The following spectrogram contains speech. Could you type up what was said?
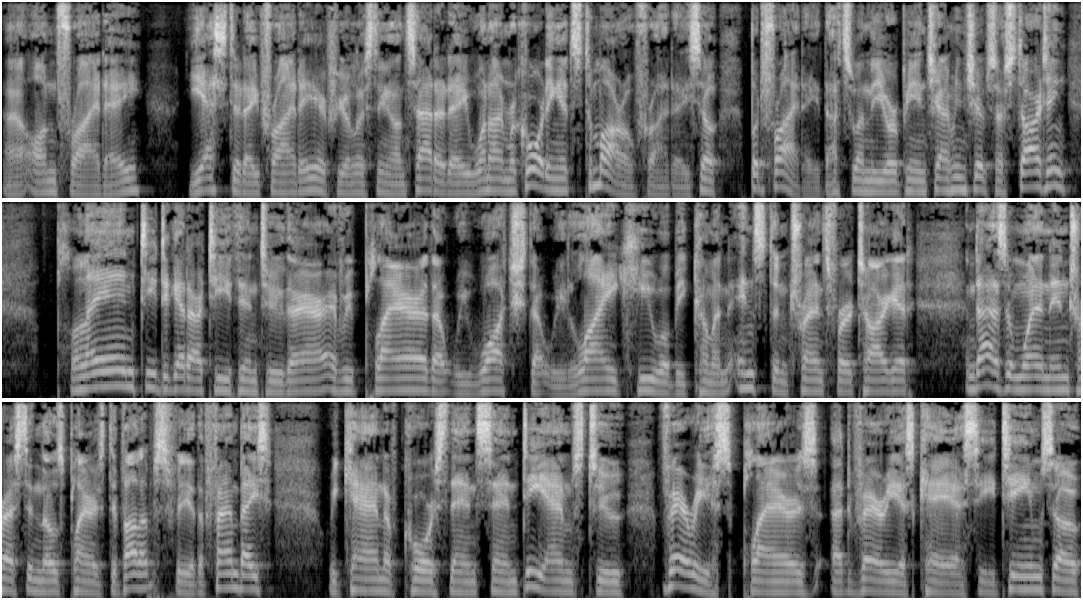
uh, on Friday. Yesterday, Friday, if you're listening on Saturday. When I'm recording, it's tomorrow, Friday. So, but Friday, that's when the European Championships are starting plenty to get our teeth into there. Every player that we watch that we like, he will become an instant transfer target. And as and when interest in those players develops via the fan base, we can, of course, then send DMs to various players at various KSE teams. So,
